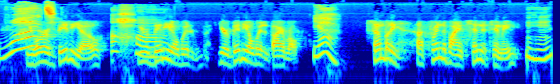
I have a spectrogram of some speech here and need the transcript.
What? Your video, your Oh. video went, your video went viral. yeah. Somebody, a friend of mine sent it to me. Mm-hmm.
